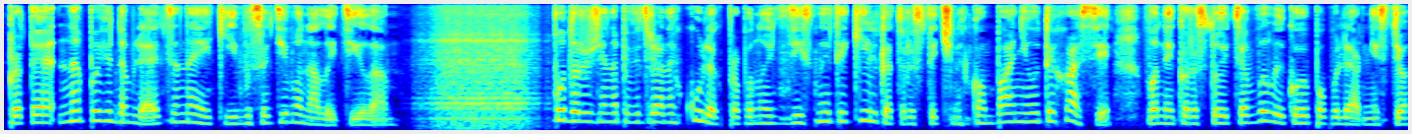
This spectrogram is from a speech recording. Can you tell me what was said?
Проте не повідомляється, на якій висоті вона летіла. Подорожі на повітряних кулях пропонують здійснити кілька туристичних компаній у Техасі. Вони користуються великою популярністю,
